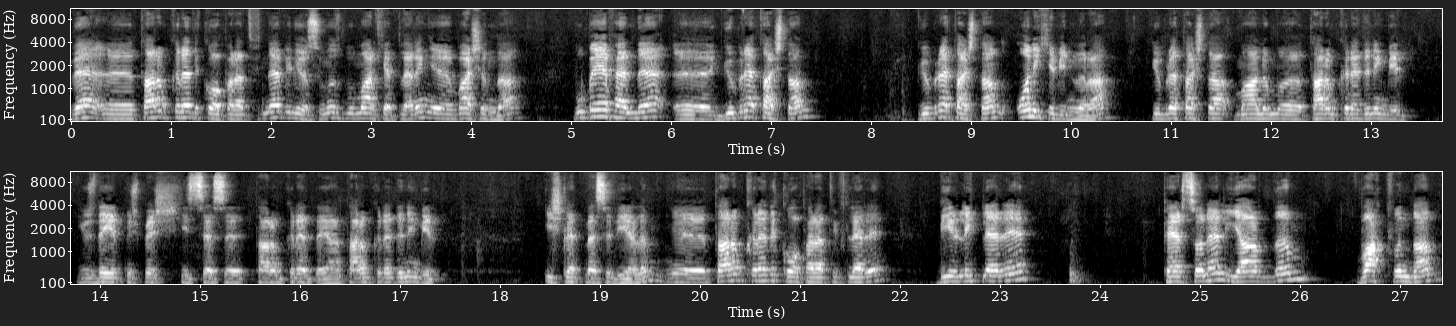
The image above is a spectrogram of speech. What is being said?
Ve e, Tarım Kredi Kooperatifinde biliyorsunuz bu marketlerin başında. Bu beyefendi e, Gübretaş'tan Gübretaş'tan 12 bin lira. Gübretaş'ta malum e, Tarım Kredi'nin bir %75 hissesi Tarım Kredi'de yani Tarım Kredi'nin bir işletmesi diyelim. E, Tarım Kredi Kooperatifleri birlikleri Personel Yardım Vakfı'ndan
